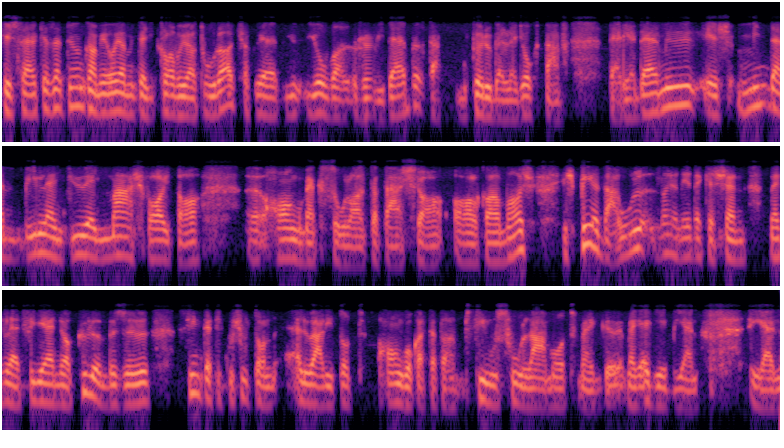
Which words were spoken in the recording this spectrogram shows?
kis szerkezetünk, ami olyan, mint egy klaviatúra, csak jóval rövidebb, tehát körülbelül egy oktáv terjedelmű, és minden billentyű egy másfajta hang megszólaltatásra alkalmas, és például nagyon érdekesen meg lehet figyelni a különböző szintetikus úton előállított hangokat, tehát a színusz hullámot, meg, meg egyéb ilyen, ilyen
